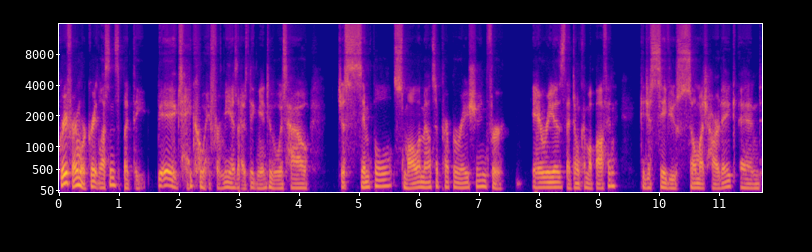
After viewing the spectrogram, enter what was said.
great framework, great lessons, but the big takeaway for me as I was digging into it was how just simple, small amounts of preparation for areas that don't come up often can just save you so much heartache. And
